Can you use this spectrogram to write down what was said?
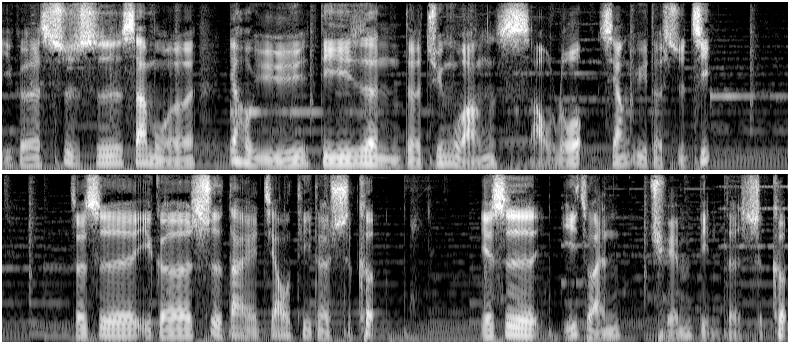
一个士师沙姆尔要与第一任的君王扫罗相遇的时机，这是一个世代交替的时刻，也是移转权柄的时刻。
